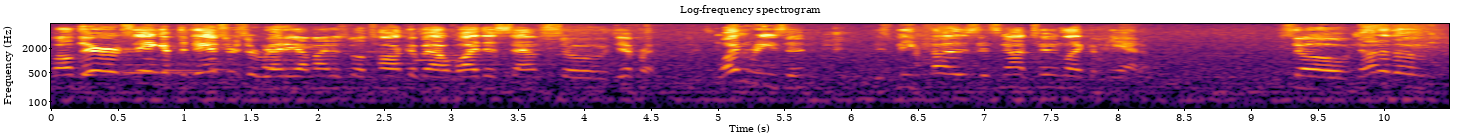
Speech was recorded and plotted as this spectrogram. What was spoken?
While they're seeing if the dancers are ready, I might as well talk about why this sounds so different. One reason is because it's not tuned like a piano. So none of the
